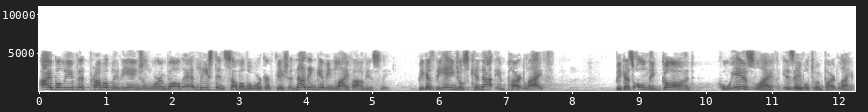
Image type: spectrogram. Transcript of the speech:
I believe that probably the angels were involved at least in some of the work of creation. Not in giving life, obviously, because the angels cannot impart life, because only God, who is life, is able to impart life.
